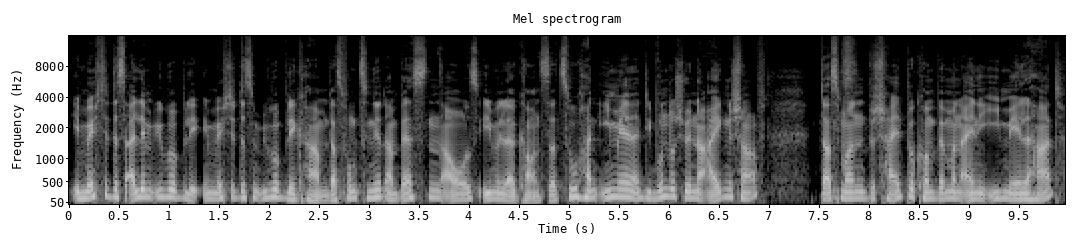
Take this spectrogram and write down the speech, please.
ihr möchtet das alle im Überblick, ihr möchtet das im Überblick haben. Das funktioniert am besten aus E-Mail-Accounts. Dazu hat E-Mail die wunderschöne Eigenschaft, dass man Bescheid bekommt, wenn man eine E-Mail hat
